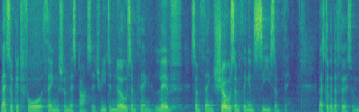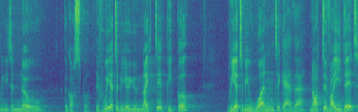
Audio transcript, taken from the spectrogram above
Let's look at four things from this passage. We need to know something, live something, show something, and see something. Let's look at the first one. We need to know the gospel. If we are to be a united people, we are to be one together, not divided.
